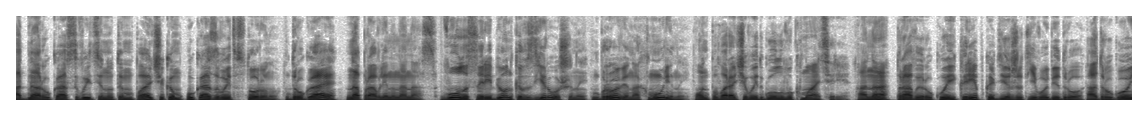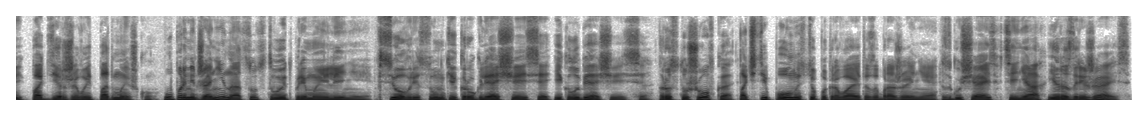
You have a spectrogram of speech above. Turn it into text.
Одна рука с вытянутым пальчиком указывает в сторону, другая направлена на нас. Волосы ребенка взъерошены, брови нахмурены. Он поворачивает голову к матери. Она правой рукой крепко держит его бедро, а другой поддерживает подмышку. У пармиджанина отсутствуют прямые линии. Все в рисунке круглящееся и клубящееся. Растушевка почти полностью покрывает изображение, сгущаясь в тенях и разряжаясь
